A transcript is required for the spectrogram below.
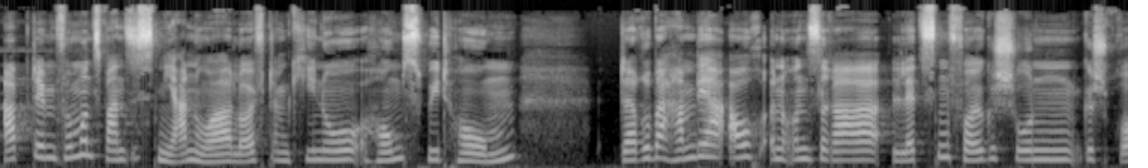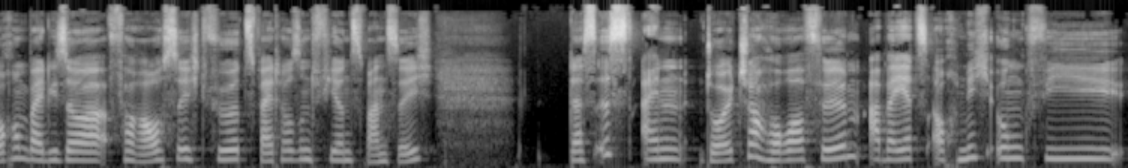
Ab dem 25. Januar läuft im Kino Home Sweet Home. Darüber haben wir auch in unserer letzten Folge schon gesprochen bei dieser Voraussicht für 2024. Das ist ein deutscher Horrorfilm, aber jetzt auch nicht irgendwie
